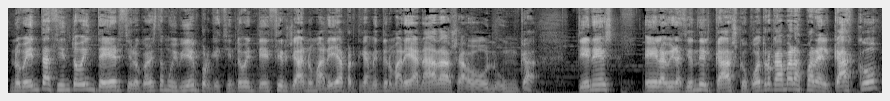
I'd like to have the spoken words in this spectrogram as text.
90 a 120 Hz, lo cual está muy bien porque 120 Hz ya no marea, prácticamente no marea nada, o sea, o nunca. Tienes eh, la vibración del casco, cuatro cámaras para el casco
